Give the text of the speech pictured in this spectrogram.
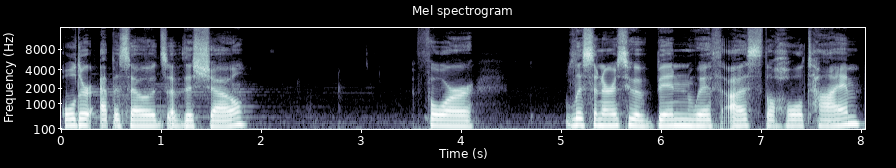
older episodes of this show. For listeners who have been with us the whole time,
